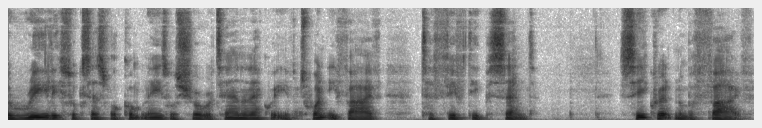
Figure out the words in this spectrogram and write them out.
The really successful companies will show return on equity of 25 to 50%. Secret number five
